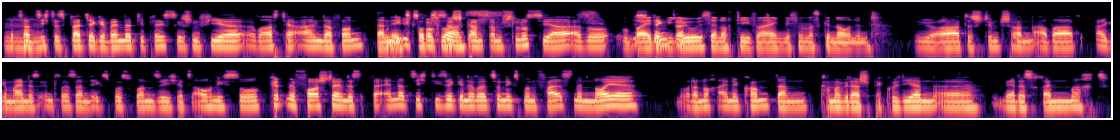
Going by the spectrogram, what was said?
Jetzt mhm. hat sich das Blatt ja gewendet, die PlayStation 4 rast ja allen davon. Dann und Xbox, Xbox ist ganz am Schluss, ja. Also Wobei die Wii U ist ja noch tiefer eigentlich, wenn man es genau nimmt. Ja, das stimmt schon, aber allgemein das Interesse an der Xbox One sehe ich jetzt auch nicht so. Ich könnte mir vorstellen, dass da ändert sich diese Generation Xbox, falls eine neue oder noch eine kommt, dann kann man wieder spekulieren, äh, wer das Rennen macht.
